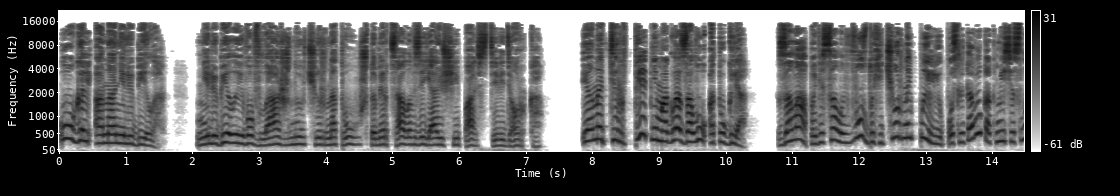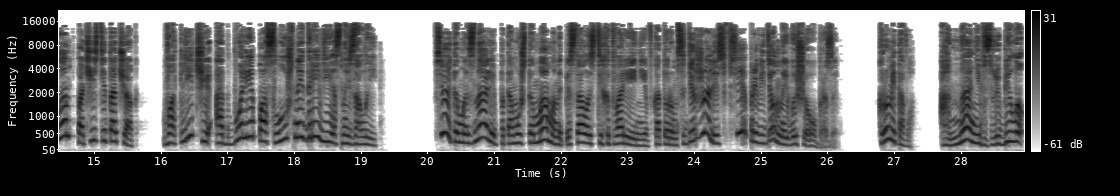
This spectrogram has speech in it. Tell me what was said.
Уголь она не любила. Не любила его влажную черноту, что мерцала в зияющей пасти ведерка. И она терпеть не могла золу от угля. Зола повисала в воздухе черной пылью после того, как миссис Ланд почистит очаг, в отличие от более послушной древесной золы. Все это мы знали, потому что мама написала стихотворение, в котором содержались все приведенные выше образы. Кроме того, она не взлюбила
